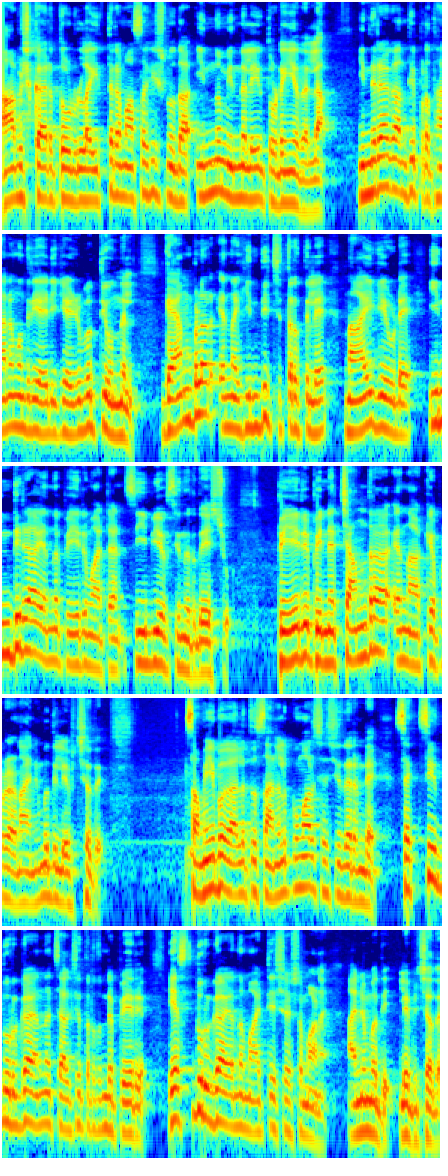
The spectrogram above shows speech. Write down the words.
ആവിഷ്കാരത്തോടുള്ള ഇത്തരം അസഹിഷ്ണുത ഇന്നും ഇന്നലെയും തുടങ്ങിയതല്ല. ഇന്ദിരാഗാന്ധി പ്രധാനമന്ത്രിയായിരിക്കെ എഴുപത്തി ഒന്നിൽ ഗാംബ്ലർ എന്ന ഹിന്ദി ചിത്രത്തിലെ നായികയുടെ ഇന്ദിര എന്ന പേര് മാറ്റാൻ സി ബി എഫ് സി നിർദ്ദേശിച്ചു. പേര് പിന്നെ ചന്ദ്ര എന്നാക്കിയപ്പോഴാണ് അനുമതി ലഭിച്ചത്. സമീപകാലത്ത് സനൽകുമാർ ശശിധരന്റെ സെക്സി ദുർഗ എന്ന ചലച്ചിത്രത്തിന്റെ പേര് എസ് ദുർഗ എന്ന് മാറ്റിയ ശേഷമാണ് അനുമതി ലഭിച്ചത്.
